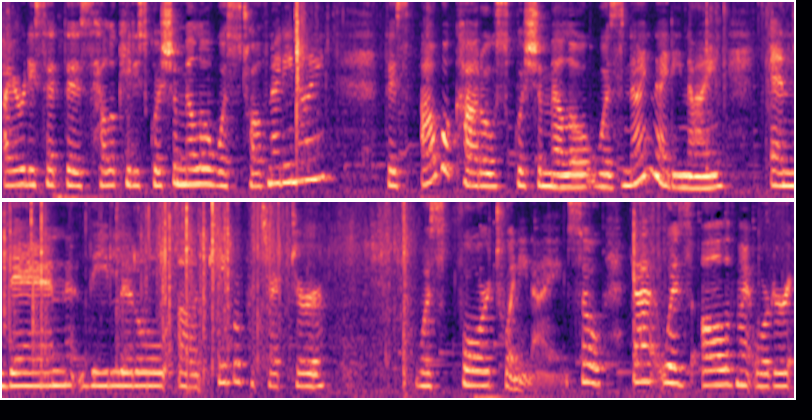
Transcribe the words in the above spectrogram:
I already said this Hello Kitty Squishamallow was $12.99. This avocado Squishamallow was $9.99. And then the little uh, cable protector was $4.29. So that was all of my order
